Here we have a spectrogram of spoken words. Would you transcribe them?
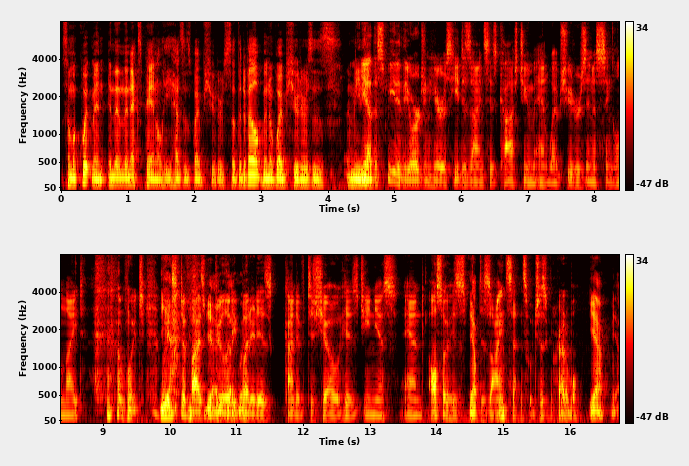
some equipment, and then the next panel he has his web shooters. So the development of web shooters is immediate. Yeah, the speed of the origin here is he designs his costume and web shooters in a single night, which which Yeah. defies Yeah, credulity, exactly. but it is kind of to show his genius and also his Yep. design sense, which is incredible. Yeah, yeah.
